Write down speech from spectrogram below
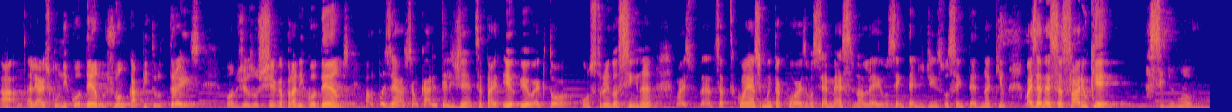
a, aliás, com Nicodemos, João capítulo 3, quando Jesus chega para Nicodemos, fala, pois é, você é um cara inteligente, você tá, eu, eu é que estou construindo assim, né? Mas é, você conhece muita coisa, você é mestre na lei, você entende disso, você entende naquilo, mas é necessário o quê? Nascer de novo.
